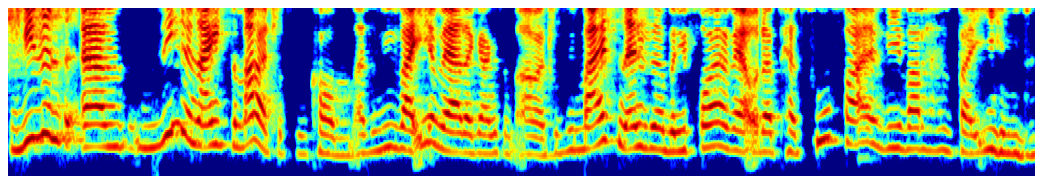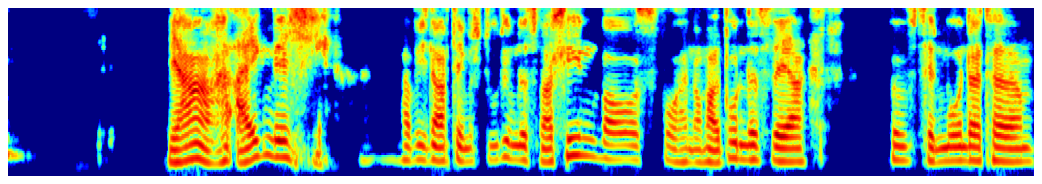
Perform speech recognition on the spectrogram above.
Wie sind ähm, Sie denn eigentlich zum Arbeitsschutz gekommen? Also wie war Ihr Werdegang zum Arbeitsschutz? Die meisten entweder über die Feuerwehr oder per Zufall. Wie war das bei Ihnen? Ja, eigentlich habe ich nach dem Studium des Maschinenbaus, vorher nochmal Bundeswehr, 15 Monate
